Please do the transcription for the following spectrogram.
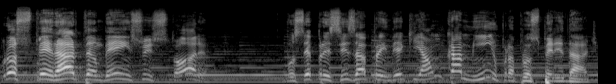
prosperar também em sua história, você precisa aprender que há um caminho para a prosperidade.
